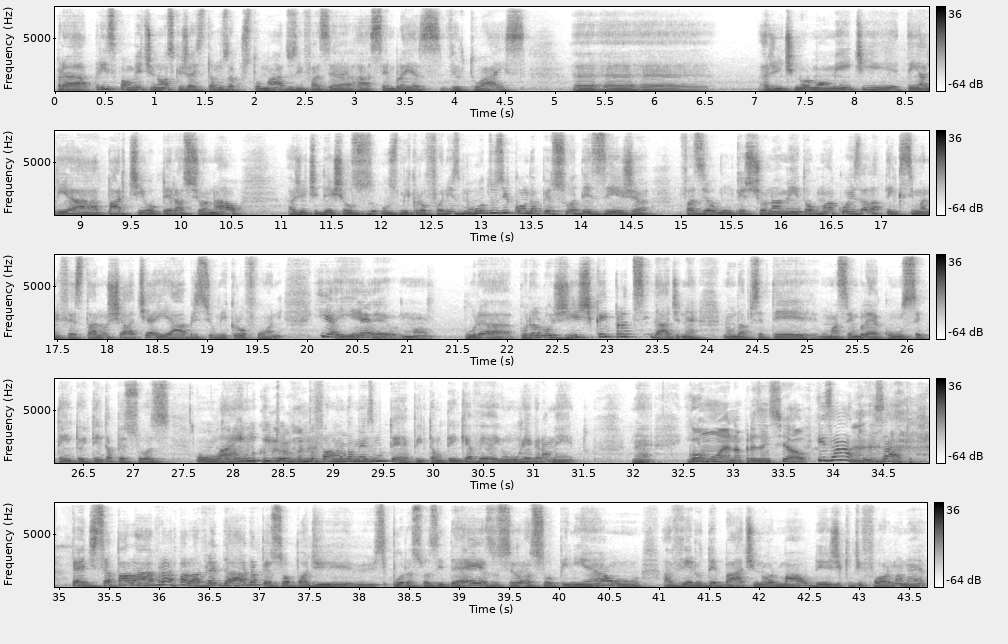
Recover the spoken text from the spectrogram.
para principalmente nós que já estamos acostumados em fazer assembleias virtuais. É, é, é a gente normalmente tem ali a, a parte operacional a gente deixa os, os microfones mudos e quando a pessoa deseja fazer algum questionamento, alguma coisa, ela tem que se manifestar no chat e aí abre-se o microfone. E aí é uma pura, pura logística e praticidade, né? Não dá para você ter uma assembleia com 70, 80 pessoas online todo e todo mundo falando ao mesmo tempo. Então tem que haver aí um regramento. Né? Como é na presencial. Exato, é. exato. Pede-se a palavra, a palavra é dada, a pessoa pode expor as suas ideias, o seu, a sua opinião, haver o debate normal, desde que de forma né,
